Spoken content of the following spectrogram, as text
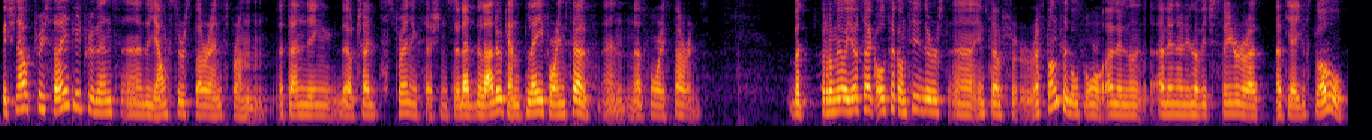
which now precisely prevents uh, the youngsters' parents from attending their child's training sessions so that the latter can play for himself and not for his parents. But Romeo Jozak also considers uh, himself responsible for Alen Halilovic's failure at, at the highest level,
